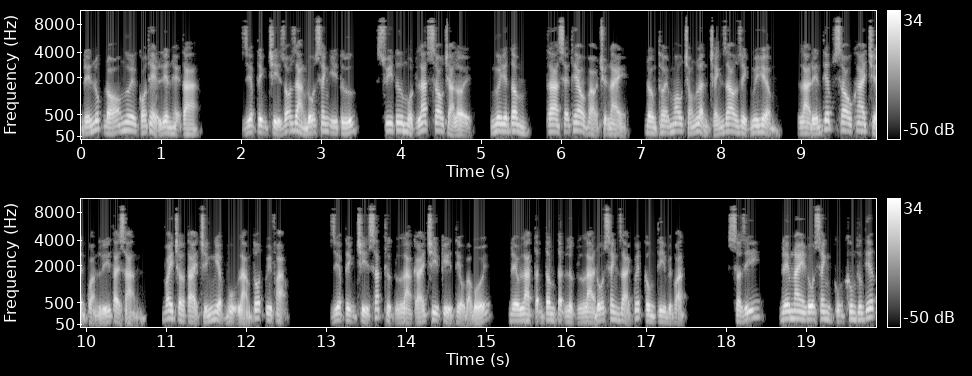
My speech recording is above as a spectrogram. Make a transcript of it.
đến lúc đó ngươi có thể liên hệ ta. Diệp tịnh chỉ rõ ràng đỗ xanh ý tứ, suy tư một lát sau trả lời, ngươi yên tâm, ta sẽ theo vào chuyện này, đồng thời mau chóng lẩn tránh giao dịch nguy hiểm là đến tiếp sau khai triển quản lý tài sản, vay chờ tài chính nghiệp vụ làm tốt quy phạm. Diệp tịnh chỉ xác thực là cái chi kỷ tiểu bà bối, đều là tận tâm tận lực là đỗ xanh giải quyết công ty về vặt. Sở dĩ, đêm nay đỗ xanh cũng không thương tiếc,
